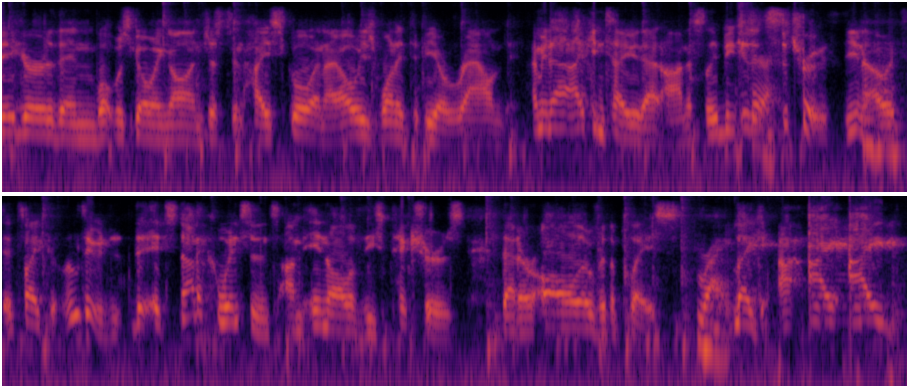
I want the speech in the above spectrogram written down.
bigger than what was going on just in high school, and I always wanted to be around it. I mean, I, I can tell you that honestly because sure. it's the truth. You know, mm-hmm. it's, it's like, dude, it's not a coincidence. I'm in all of these pictures that are all over the place. Right. Like, I, I,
